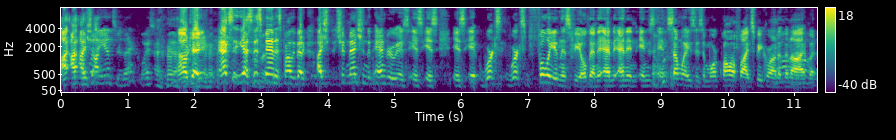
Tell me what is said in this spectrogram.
I, I, I, I answer that question. Okay. Actually, yes, this man is probably better. I should, should mention that Andrew is, is, is, is it works works fully in this field, and, and, and in, in, in some ways is a more qualified speaker on it than I. But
